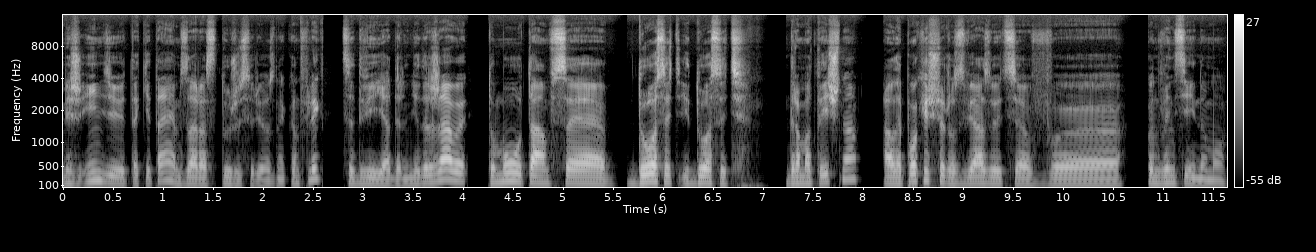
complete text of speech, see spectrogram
Між Індією та Китаєм зараз дуже серйозний конфлікт. Це дві ядерні держави, тому там все досить і досить драматично, але поки що розв'язується в е, конвенційному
